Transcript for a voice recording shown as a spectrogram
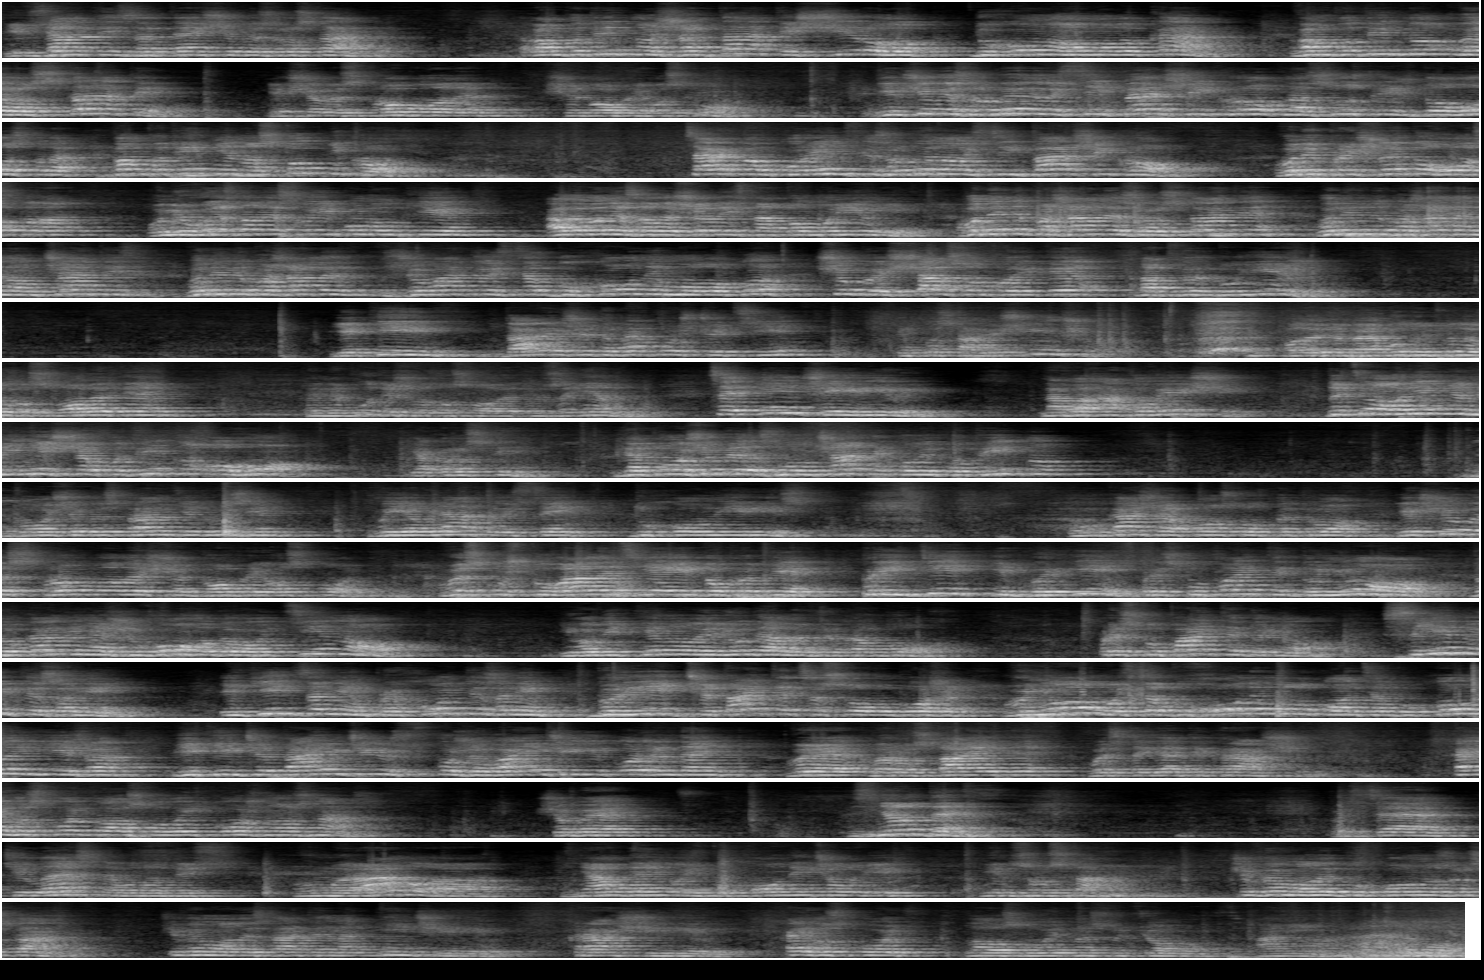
і взятись за те, щоб зростати. Вам потрібно жадати щирого духовного молока. Вам потрібно виростати, якщо ви спробували, що добрий Господь. Якщо ви зробили ось цей перший крок на зустріч до Господа, вам потрібні наступні кроки. Церква в Коринфі зробила ось цей перший крок. Вони прийшли до Господа, вони визнали свої помилки, але вони залишились на тому рівні. Вони не бажали зростати, вони не бажали навчатись, вони не бажали вживати ось це духовне молоко, щоб з часом перейти на тверду їжу. Який вдаривши тебе по щоці, ти поставиш іншу. Коли тебе будуть лихословити, ти не будеш лихословити взаємно. Це інший рівень, набагато вищий. До цього рівня мені ще потрібно ого, як рости. Для того, щоб змовчати, коли потрібно. Для того, щоб справді, друзі, виявляти ось цей духовний ріст. Тому каже апостол Петро, якщо ви спробували, що добрий Господь, ви скуштували цієї доброти, прийдіть і беріть, приступайте до нього, до каменя живого, дорогоцінного. Його відкинули люди, але вибрав Бог. Приступайте до нього, слідуйте за ним. Ідіть за ним, приходьте за ним, беріть, читайте це Слово Боже. В ньому це духовне молоко, ця духовна їжа, в якій читаючи і споживаючи її кожен день, ви виростаєте, ви стаєте кращими. Хай Господь благословить кожного з нас, щоб зняв день. Ось це тілесне, воно десь вмирало, а зняв день ось духовний чоловік, він зростав. Щоб ви могли духовно зростати, щоб ви могли стати на інший рівень, кращий рівень. Хай Господь благословить нас у цьому. Амінь.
